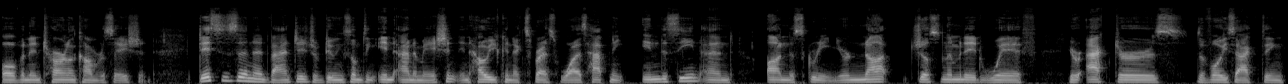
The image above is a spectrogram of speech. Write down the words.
of an internal conversation. This is an advantage of doing something in animation in how you can express what is happening in the scene and on the screen. You're not just limited with your actors, the voice acting.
